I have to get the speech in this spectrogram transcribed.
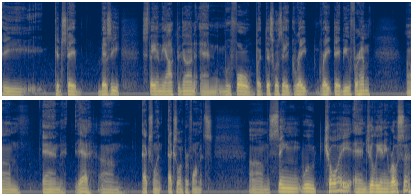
he can stay busy, stay in the octagon, and move forward. But this was a great, great debut for him. Um, and yeah, um, excellent, excellent performance. Um, Seung Woo Choi and Julian Erosa,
